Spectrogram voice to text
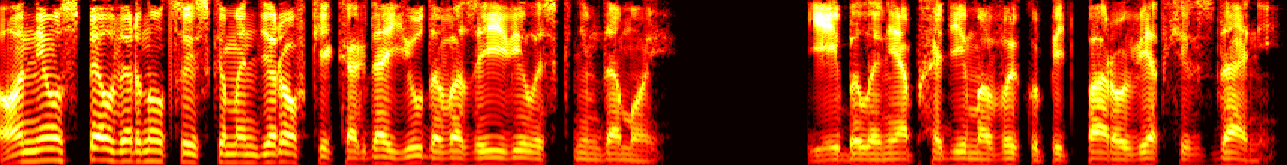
Он не успел вернуться из командировки, когда Юдова заявилась к ним домой. Ей было необходимо выкупить пару ветхих зданий,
